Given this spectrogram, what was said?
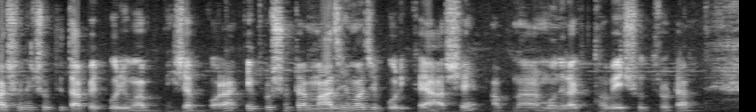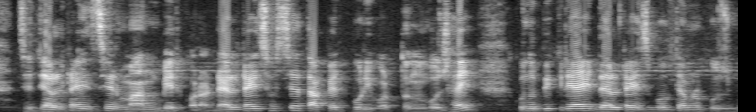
রাসায়নিক শক্তি তাপের পরিমাপ হিসাব করা এই প্রশ্নটা মাঝে মাঝে পরীক্ষায় আসে। আপনার মনে রাখতে হবে এই সূত্রটা যে ডেল্টাইস এর মান বের করা। ডেল্টাইস হচ্ছে তাপের পরিবর্তন বোঝায়। কোনো বিক্রিয়ায় ডেল্টাইস বলতে আমরা বুঝব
